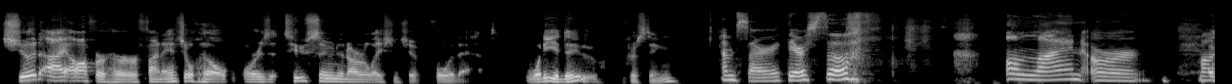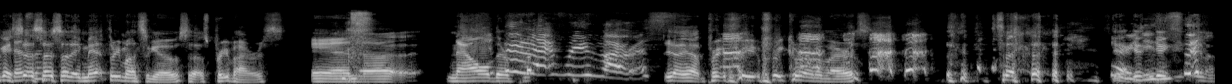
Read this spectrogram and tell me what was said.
Should I offer her financial help or is it too soon in our relationship for that? What do you do, Christine? I'm sorry. They're still online or Okay, so, so so they met three months ago, so that was pre-virus, and uh, now they're that free virus. yeah yeah pre pre pre coronavirus. so, Sorry, get- get- you know,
